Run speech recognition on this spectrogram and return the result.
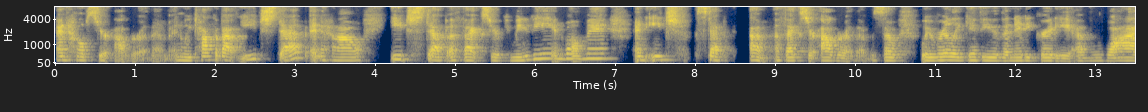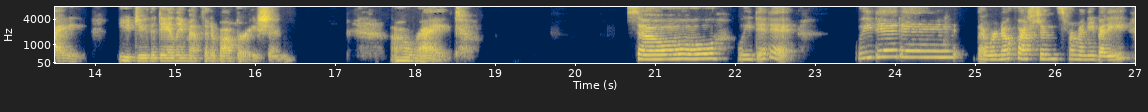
and helps your algorithm. And we talk about each step and how each step affects your community involvement and each step um, affects your algorithm. So we really give you the nitty gritty of why you do the daily method of operation. All right. So we did it. We did it. There were no questions from anybody.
